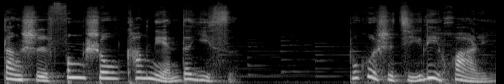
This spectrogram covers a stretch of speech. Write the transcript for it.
当是丰收康年的意思，不过是吉利话而已。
